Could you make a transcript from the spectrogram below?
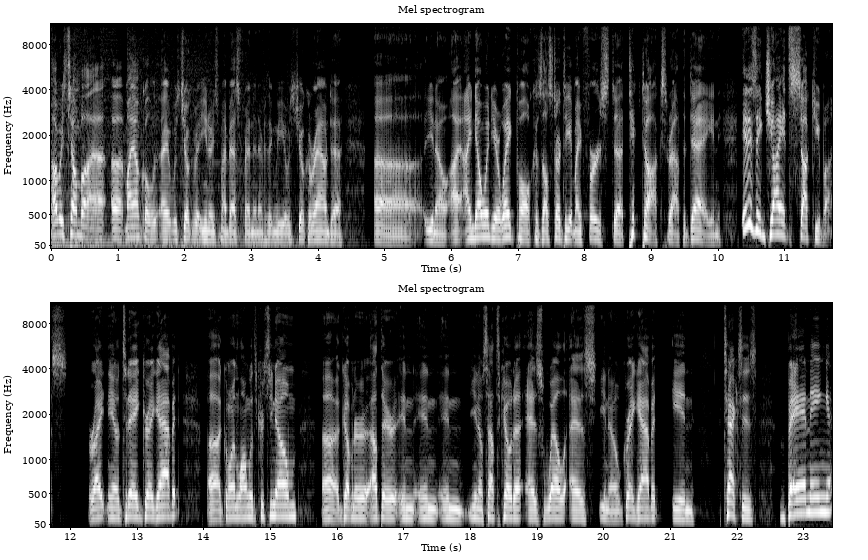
I always tell my, uh, uh, my uncle, I always joke about, you know, he's my best friend and everything. We always joke around, uh, uh, you know, I, I know when you're awake, Paul, because I'll start to get my first uh, TikToks throughout the day. And it is a giant succubus, right? You know, today, Greg Abbott uh, going along with Kristi Noem, uh, governor out there in, in, in, you know, South Dakota, as well as, you know, Greg Abbott in Texas, banning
